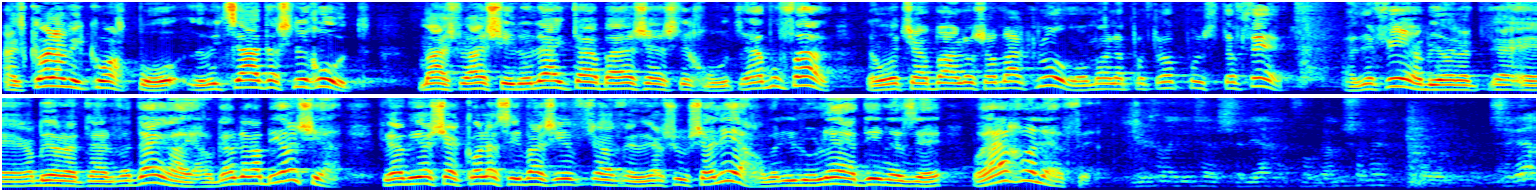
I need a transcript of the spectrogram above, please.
אז כל הוויכוח פה זה מצד השליחות. משמע שאילולא הייתה הבעיה של השליחות, זה היה מופר, למרות שהבעל לא שמע כלום, הוא אמר לאפוטרופוס תפר. אז לפי רבי יונתן, אה, רבי יונתן ודאי ראיה, אבל גם לרבי יושיע. לפי רבי יושיע כל הסיבה שאי אפשר להפר, בגלל שהוא שליח, אבל אילולא הדין הזה, הוא היה יכול להפר. שליח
